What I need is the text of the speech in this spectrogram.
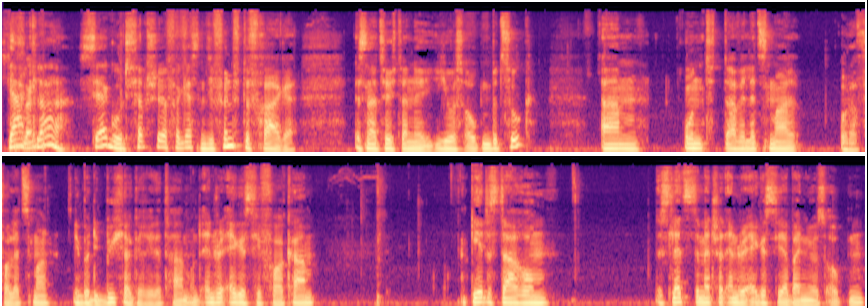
Ja, Bislang? klar. Sehr gut. Ich habe schon wieder vergessen. Die fünfte Frage ist natürlich dann eine US Open Bezug. Ähm, und da wir letztes Mal oder vorletztes Mal über die Bücher geredet haben und Andrew Agassi vorkam, geht es darum, das letzte Match hat Andrew Agassi ja bei den US Open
